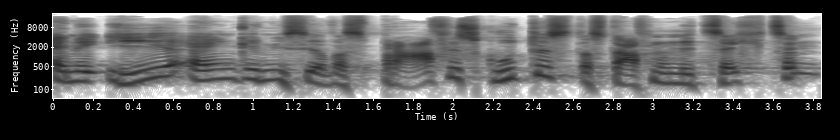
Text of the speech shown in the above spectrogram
Eine Ehe eingehen ist ja was Braves, Gutes, das darf man mit 16.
